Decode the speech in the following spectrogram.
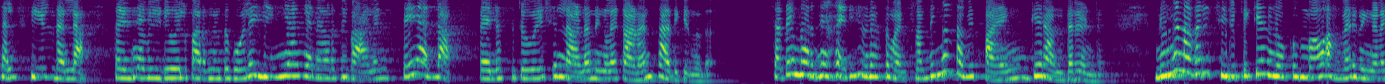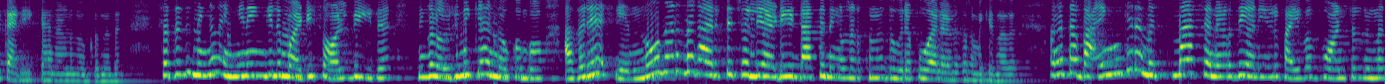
സെൽഫ് ഹീൽഡ് അല്ല. കഴിഞ്ഞ വീഡിയോയിൽ പറഞ്ഞതുപോലെ യിങ് എനർജി എനർജി ബാലൻസ്ഡേ അല്ല. കൈൻഡ് ഓഫ് സിറ്റുവേഷനിലാണ് നിങ്ങളെ കാണാൻ സാധിക്കുന്നത്. സത്യം പറഞ്ഞാൽ എനിക്ക് ഇതിനകത്ത് മനസ്സിലാവും. നിങ്ങൾ തമ്മിൽ ഭയങ്കര അന്തരമുണ്ട്. നിങ്ങൾ അവരെ ചിരിപ്പിക്കാൻ നോക്കുമ്പോൾ അവർ നിങ്ങളെ കരയിക്കാനാണ് നോക്കുന്നത്. സത്യത്തിൽ നിങ്ങൾ എങ്ങനെയെങ്കിലും അടി സോൾവ് ചെയ്ത് നിങ്ങൾ ഒരുമിക്കാൻ നോക്കുമ്പോൾ അവർ എന്നോ നടന്ന കാര്യത്തെ ചൊല്ലി അടി ഉണ്ടാക്കി നിങ്ങളുടെ അടുത്ത് നിന്ന് ദൂരെ പോകാനാണ് ശ്രമിക്കുന്നത്. അങ്ങനത്തെ ഭയങ്കര മിസ്മാച്ച് എനർജിയാണ് ഈ ഒരു ഫൈവ് ഓഫ് വോൺസിൽ നിന്ന്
